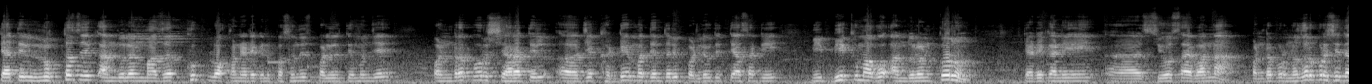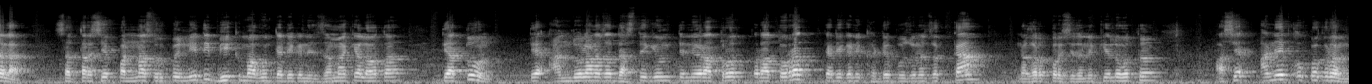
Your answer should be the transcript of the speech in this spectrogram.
त्यातील नुकतंच एक आंदोलन माझं खूप लोकांना या ठिकाणी पसंतीच पडलेलं ते म्हणजे पंढरपूर शहरातील जे खड्डे मध्यंतरी पडले होते त्यासाठी मी भीक मागो आंदोलन करून त्या ठिकाणी सी ओ साहेबांना पंढरपूर नगर परिषदेला सतराशे पन्नास रुपये निधी भीक मागून त्या ठिकाणी जमा केला होता. त्यातून ते आंदोलनाचा धास्ते घेऊन त्यांनी रात्रो रातोरात त्या ठिकाणी खड्डे बुजवण्याचं काम नगर परिषदेने केलं होतं. असे अनेक उपक्रम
